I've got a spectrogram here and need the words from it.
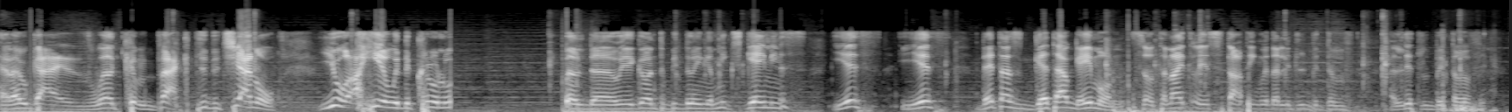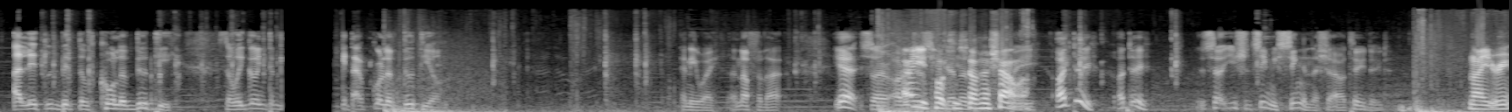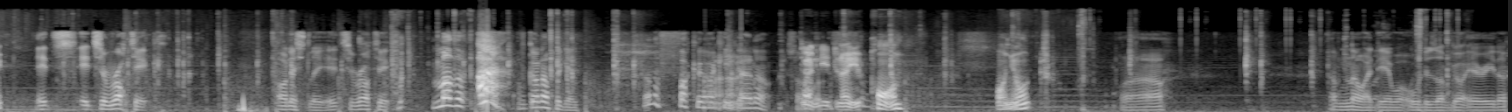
Hello guys, welcome back to the channel. You are here with the cruel world. Uh, we're going to be doing a mixed gaming. Yes, yes, yes. Let us get our game on. So tonight we're starting with a little bit of, a little bit of, a little bit of Call of Duty. So we're going to get our Call of Duty on. Anyway, enough of that. Yeah, so I'm Oh, you talk to yourself in the shower? be- I do, I do. So you should see me sing in the shower too, dude. No, you're eat. It's it's erotic. Honestly, it's erotic. Mother ah! I've gone up again. How the fuck do I keep going up? So Don't need to know your porn. On your. Wow. I've no idea what orders I've got here either.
